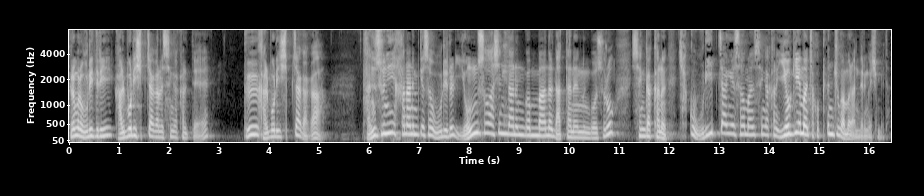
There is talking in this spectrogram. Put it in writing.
그러므로 우리들이 갈보리 십자가를 생각할 때 그 갈보리 십자가가 단순히 하나님께서 우리를 용서하신다는 것만을 나타내는 것으로 생각하는 자꾸 우리 입장에서만 생각하는 여기에만 자꾸 편중하면 안 되는 것입니다.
